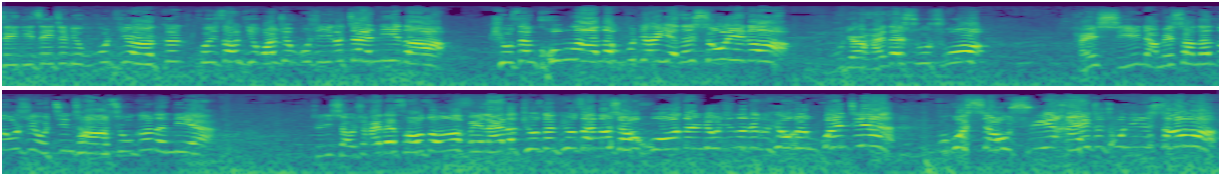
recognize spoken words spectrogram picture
，CDZ 这里乌迪尔跟奎桑提完全不是一个战力的，Q 三空了，那乌迪尔也能收一个，乌迪尔还在输出，还行，两边上单都是有进场收割能力。这里小徐还在操作，厄斐来了，Q 三 Q 三到小虎，但是刘金的这个 Q 很关键。不过小徐还是冲进去杀了，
